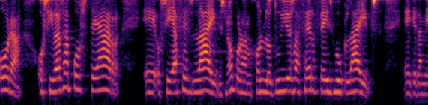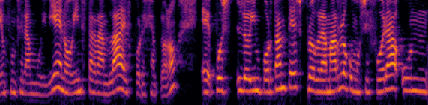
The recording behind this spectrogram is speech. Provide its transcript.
hora. O si vas a postear eh, o si haces lives, ¿no? Por lo mejor lo tuyo es hacer Facebook Lives, eh, que también funcionan muy bien, o Instagram Live, por ejemplo, ¿no? Eh, pues lo importante es programarlo como si fuera un,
